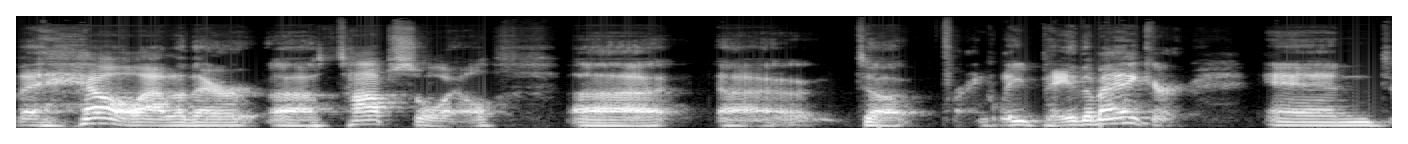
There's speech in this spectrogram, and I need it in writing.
the hell out of their uh, topsoil uh, uh, to frankly pay the banker. And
